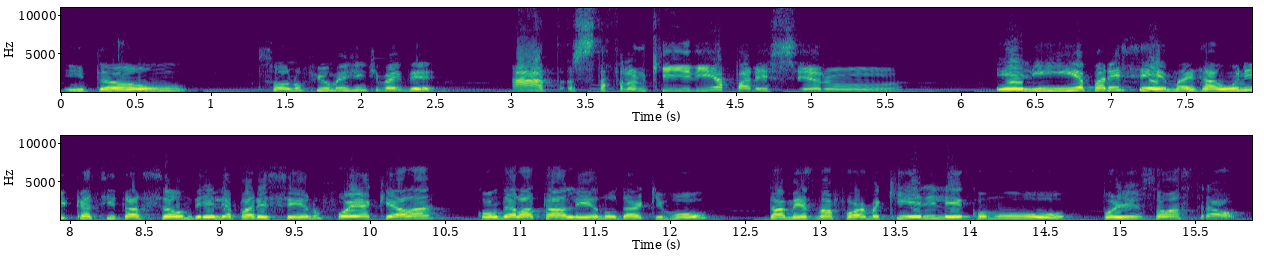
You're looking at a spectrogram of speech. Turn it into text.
Então, só no filme a gente vai ver. Ah, você tá falando que iria aparecer o. Ele ia aparecer, mas a única citação dele aparecendo foi aquela quando ela tá lendo o Dark Hole, da mesma forma que ele lê como projeção astral,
